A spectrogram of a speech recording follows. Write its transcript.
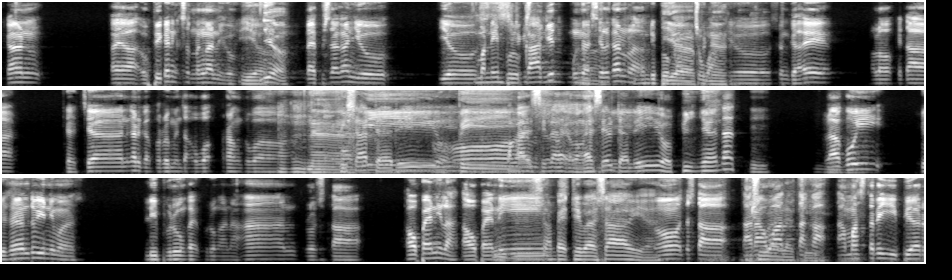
Kan kayak hobi kan kesenangan yo. iya Iya. Nah, bisa kan yo yo menimbulkan sedikit menghasilkan lah. menimbulkan Iya, cuan benar. Yo seenggaknya kalau kita jajan kan gak perlu minta uang orang tua. Nah. bisa Hobi, dari hobi. oh, penghasilan kan hasil dari hobinya tadi Lah aku i- biasanya tuh ini mas beli burung kayak burung anakan terus tak tahu penny lah tahu penny sampai dewasa ya oh terus tak tak Jual rawat lagi. tak tak masteri biar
